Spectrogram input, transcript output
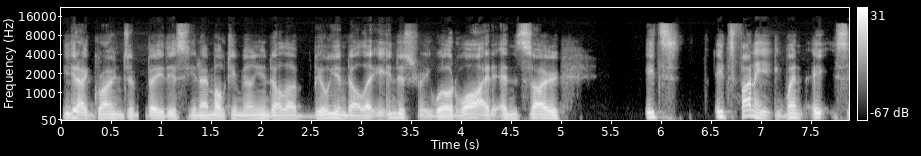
you know grown to be this you know multi-million dollar billion dollar industry worldwide and so it's it's funny when it's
